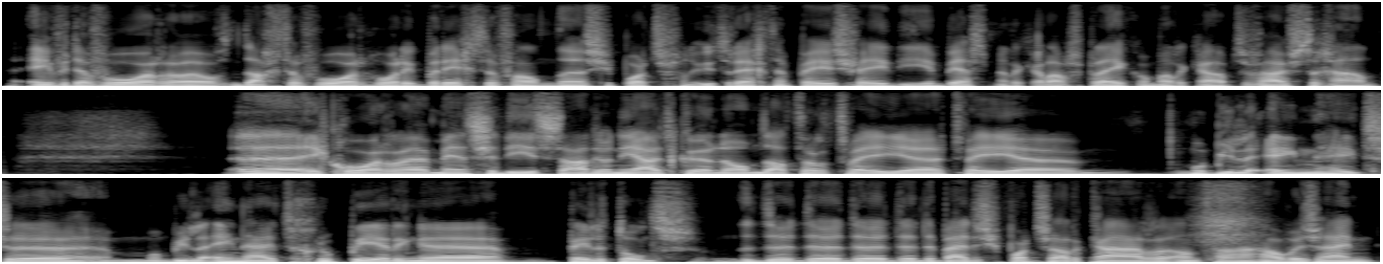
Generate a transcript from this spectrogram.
Even daarvoor, eh, of een dag daarvoor, hoor ik berichten van eh, supporters van Utrecht en PSV die in best met elkaar afspreken om elkaar op de vuist te gaan. Eh, ik hoor mensen die het stadion niet uit kunnen omdat er twee, twee mobiele, eenheid, mobiele eenheid groeperingen, pelotons, de, de, de, de, de beide supporters aan elkaar aan het houden zijn.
